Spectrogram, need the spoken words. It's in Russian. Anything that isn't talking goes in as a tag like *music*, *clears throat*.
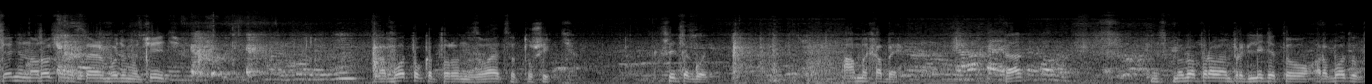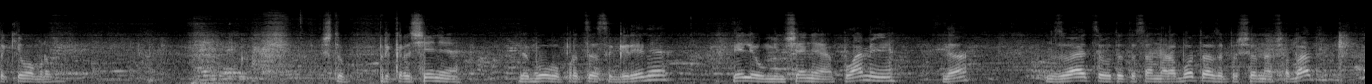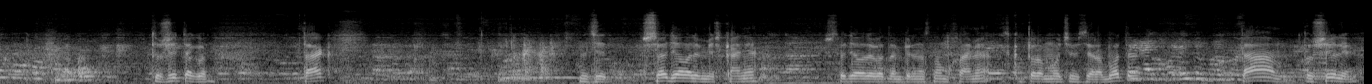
Сегодня на уроке мы с вами будем учить работу, которая называется тушить. Тушить огонь. Амехабе. Так? Значит, мы попробуем определить эту работу таким образом, что прекращение любого процесса горения или уменьшение пламени, да, называется вот эта самая работа, запрещенная в шаббат, тушить огонь. Так? Значит, что делали в мешкане? Что делали в этом переносном храме, с которым мы учим все работы? Там тушили.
